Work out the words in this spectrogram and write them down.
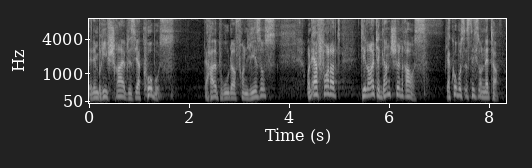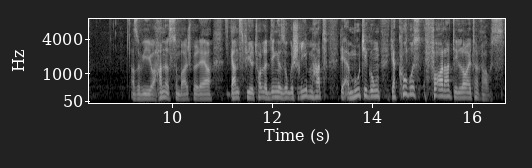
der den Brief schreibt, ist Jakobus, der Halbbruder von Jesus. Und er fordert die Leute ganz schön raus. Jakobus ist nicht so netter. Also wie Johannes zum Beispiel, der ganz viele tolle Dinge so geschrieben hat, der Ermutigung. Jakobus fordert die Leute raus.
